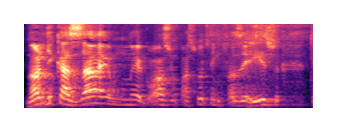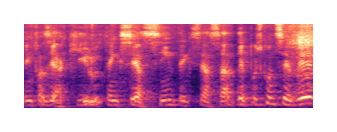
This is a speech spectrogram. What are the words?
Na hora de casar é um negócio, o pastor tem que fazer isso, tem que fazer aquilo, tem que ser assim, tem que ser assado. Depois quando você vê,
